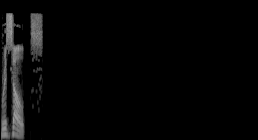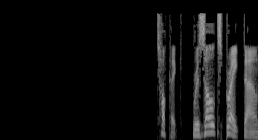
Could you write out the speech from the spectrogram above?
Results Topic: Results breakdown.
